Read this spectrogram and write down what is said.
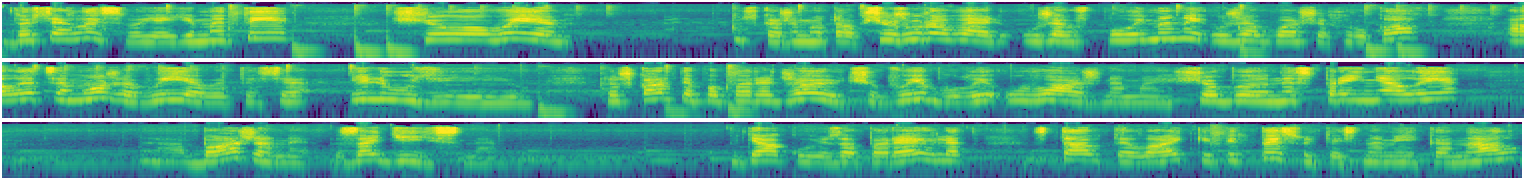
досягли своєї мети, що ви ну, скажімо так, що журавель уже впойманий, уже в ваших руках, але це може виявитися ілюзією. Тож карти попереджають, щоб ви були уважними, щоб не сприйняли е, бажане за дійсне. Дякую за перегляд. Ставте лайки, підписуйтесь на мій канал.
